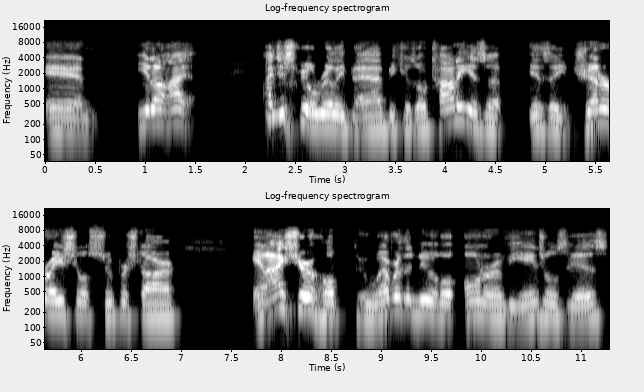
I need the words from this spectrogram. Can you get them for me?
And, you know, I I just feel really bad because Ohtani is a is a generational superstar. And I sure hope whoever the new owner of the Angels is,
